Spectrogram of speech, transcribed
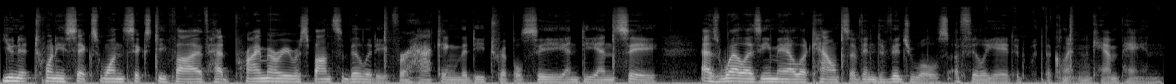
Unit 26165 had primary responsibility for hacking the DCCC and DNC, as well as email accounts of individuals affiliated with the Clinton campaign.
